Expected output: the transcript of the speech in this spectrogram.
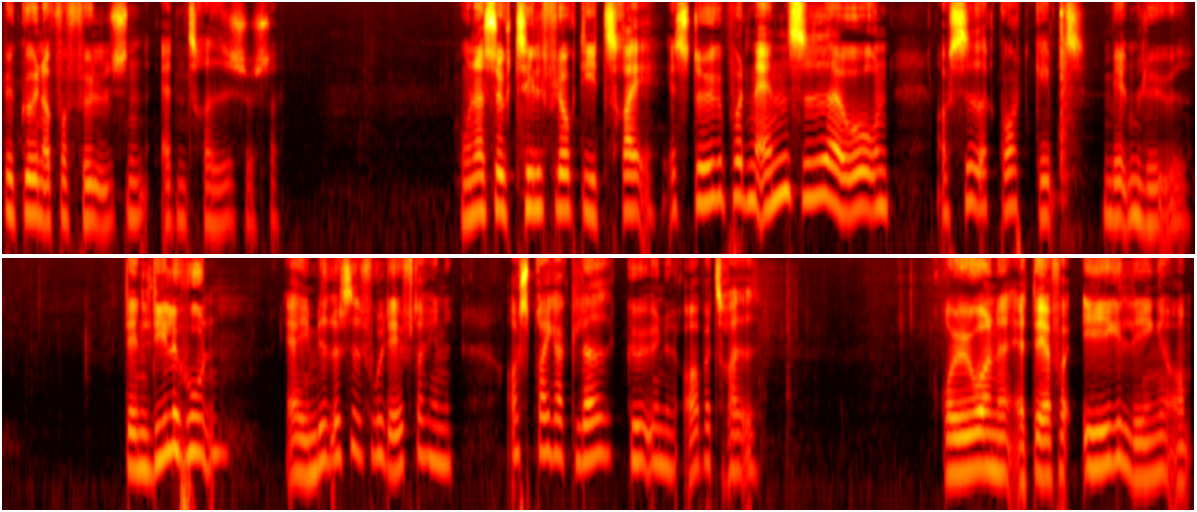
begynder forfølgelsen af den tredje søster. Hun har søgt tilflugt i et træ, et stykke på den anden side af åen, og sidder godt gemt mellem løvet. Den lille hund er imidlertid fuldt efter hende og springer glad gøende op ad træet. Røverne er derfor ikke længe om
